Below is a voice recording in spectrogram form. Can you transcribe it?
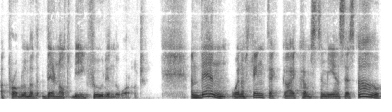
a problem of there not being food in the world. And then when a fintech guy comes to me and says, Oh,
